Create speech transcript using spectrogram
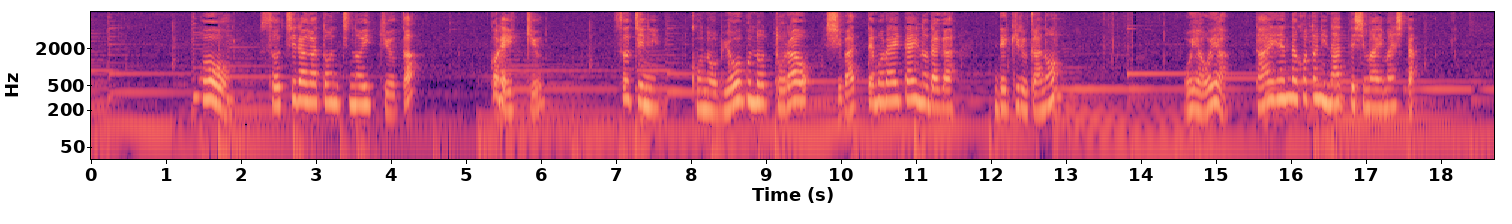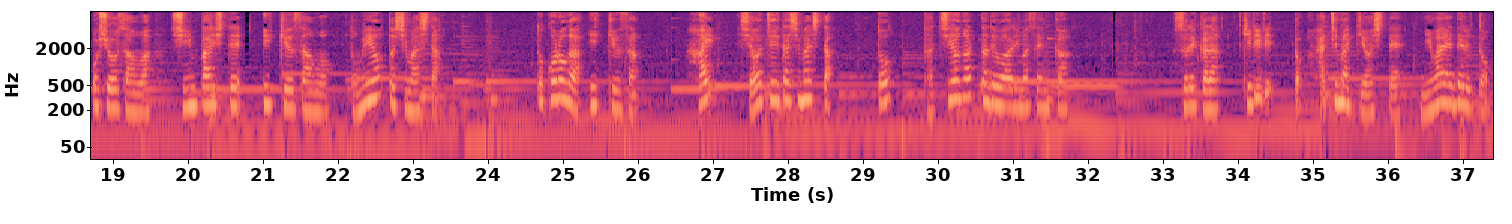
ほうそちらがとんちの一休か？これ一休。そちにこの屏風の虎を縛ってもらいたいのだができるかの？おやおや大変なことになってしまいました。お嬢さんは心配して一休さんを止めようとしましたところが一休さん「はい承知いたしました」と立ち上がったではありませんかそれからキリリッと鉢巻きをして庭へ出ると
